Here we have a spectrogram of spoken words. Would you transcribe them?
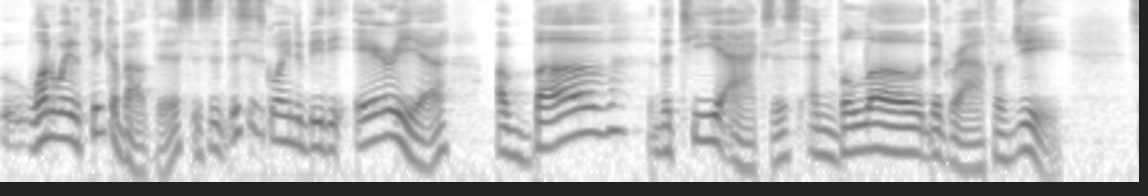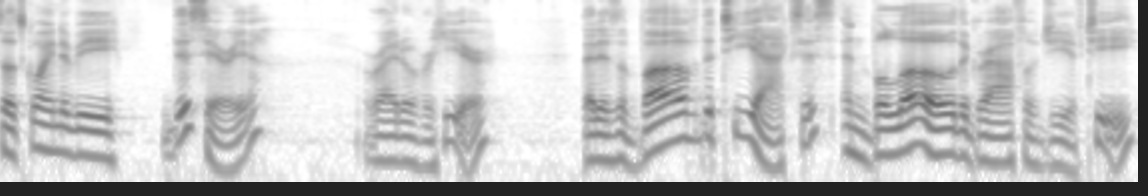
one way to think about this, is that this is going to be the area above the t-axis and below the graph of g. So it's going to be this area right over here that is above the t-axis and below the graph of g of t.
